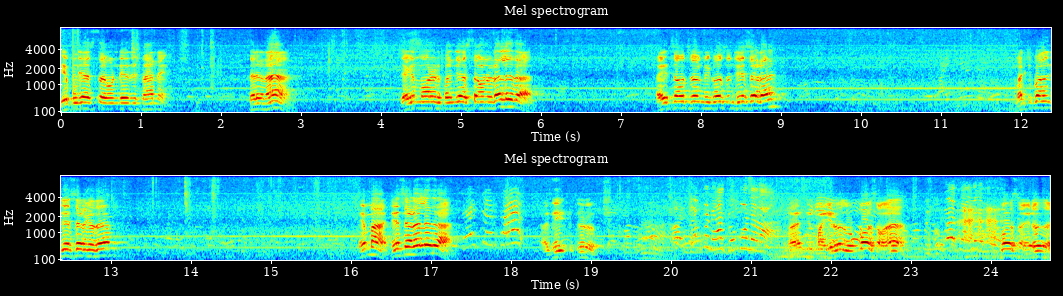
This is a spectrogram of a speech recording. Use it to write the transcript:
ఎప్పుడు చేస్తా ఉండేది ఫ్యానే. సరేనా? జగన్మోహన్ రెడ్డి పని చేస్తా ఉన్నాడా లేదా? ఐదు సంవత్సరాలు మీకోసం చేశాడా? మంచి పనులు చేశాడు కదా? ఏమ్మా చేశాడా లేదా? అది చూడు. ఈరోజు ఉపవాసం ఉపవాసం ఈరోజు?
